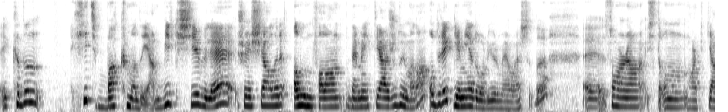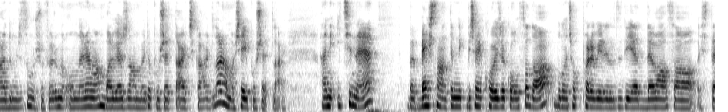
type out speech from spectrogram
E, kadın hiç bakmadı yani bir kişiye bile şu eşyaları alın falan deme ihtiyacı duymadan o direkt gemiye doğru yürümeye başladı. Ee, sonra işte onun artık yardımcısı mı şoförü mü onlar hemen bagajdan böyle poşetler çıkardılar ama şey poşetler. Hani içine 5 santimlik bir şey koyacak olsa da buna çok para verildi diye devasa işte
